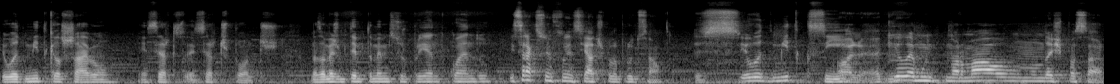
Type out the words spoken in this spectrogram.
eu admito que eles saibam em certos, em certos pontos. Mas ao mesmo tempo também me surpreende quando. E será que são influenciados pela produção? Eu admito que sim. Olha, aquilo é muito normal, não deixe passar.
